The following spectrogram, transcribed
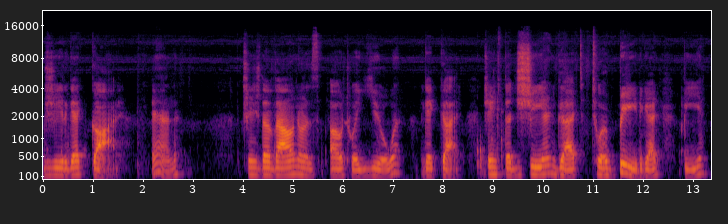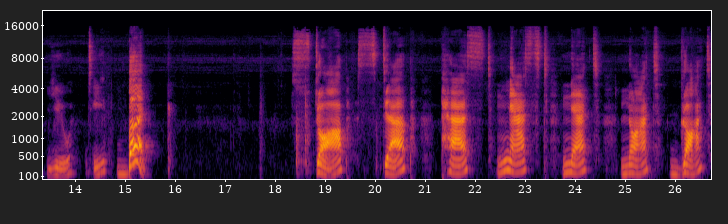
G to get God. And change the vowel known as O to a U to get gut. Change the G and gut to a B to get B U T but stop, step, pest, nest, net, not, got,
